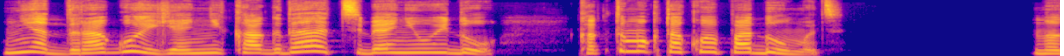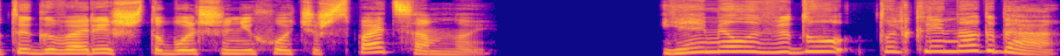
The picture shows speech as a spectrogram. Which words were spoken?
«Нет, дорогой, я никогда от тебя не уйду. Как ты мог такое подумать?» «Но ты говоришь, что больше не хочешь спать со мной?» «Я имела в виду только иногда,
